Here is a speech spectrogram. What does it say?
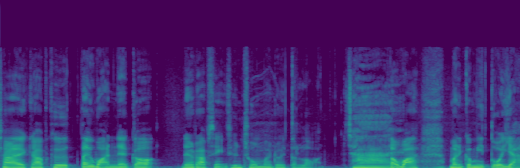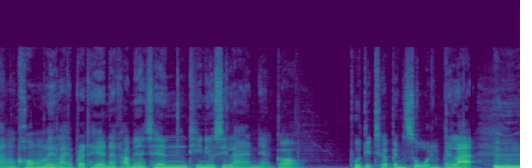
ใช่ครับ คือไต้หวันเนี่ยก็ได้รับเสียงชื่นชมมาโดยตลอด ใช่ แต่ว่ามันก็มีตัวอย่างของหลาย ๆ ประเทศนะครับ อย่างเช่นที่นิวซีแลนด์เนี่ยก็ผู้ติดเชื้อเป็นศูนย์ไปละอืม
